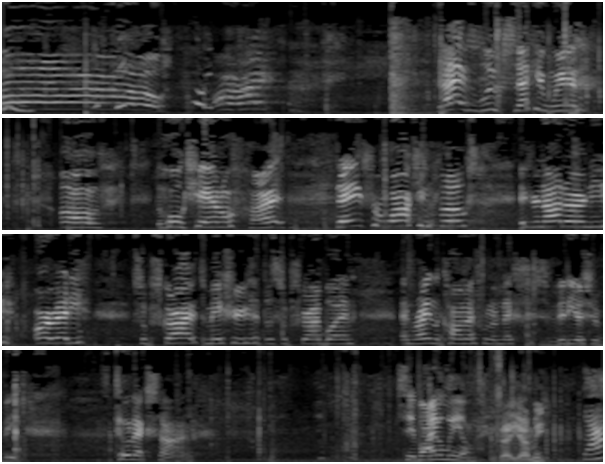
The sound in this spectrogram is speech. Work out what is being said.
Oh! Alright. That is Luke's second win of the whole channel. Alright. Thanks for watching, folks. If you're not already, already subscribed, make sure you hit the subscribe button and write in the comments what the next video should be. Till next time. Say bye to Liam. Is that yummy? Yeah.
